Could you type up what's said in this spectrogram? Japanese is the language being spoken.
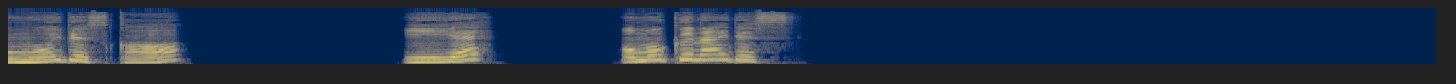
重いですか？いいえ、重くないです。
